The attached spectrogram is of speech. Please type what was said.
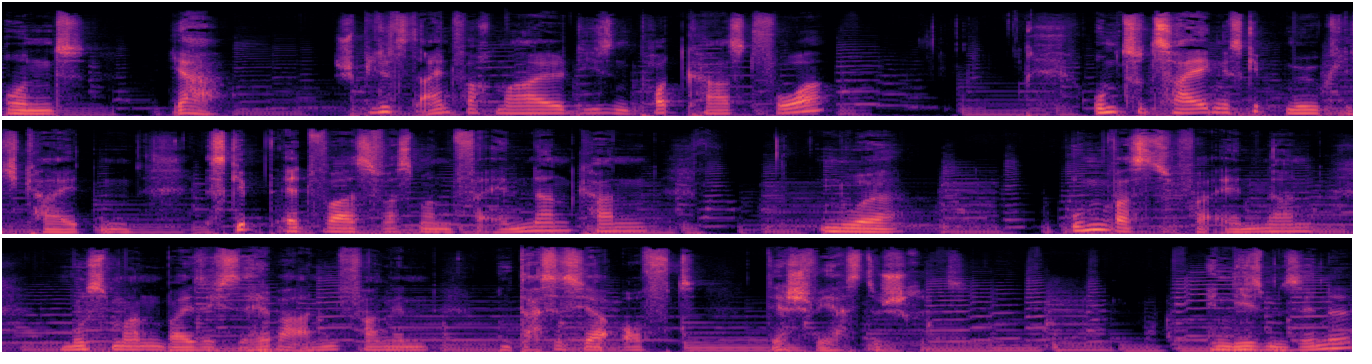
Und ja, spielst einfach mal diesen Podcast vor, um zu zeigen, es gibt Möglichkeiten. Es gibt etwas, was man verändern kann. Nur um was zu verändern, muss man bei sich selber anfangen und das ist ja oft der schwerste Schritt. In diesem Sinne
